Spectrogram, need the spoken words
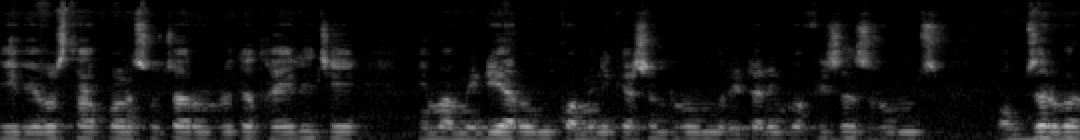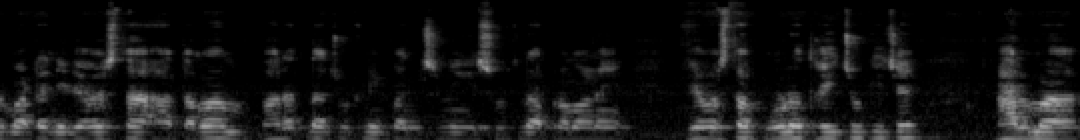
એ વ્યવસ્થા પણ સુચારુ રીતે થયેલી છે. એમાં media room communication room returning officers rooms observer માટેની વ્યવસ્થા, આ તમામ ભારતના ચૂંટણી પંચની સૂચના પ્રમાણે વ્યવસ્થા પૂર્ણ થઈ ચૂકી છે. હાલમાં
